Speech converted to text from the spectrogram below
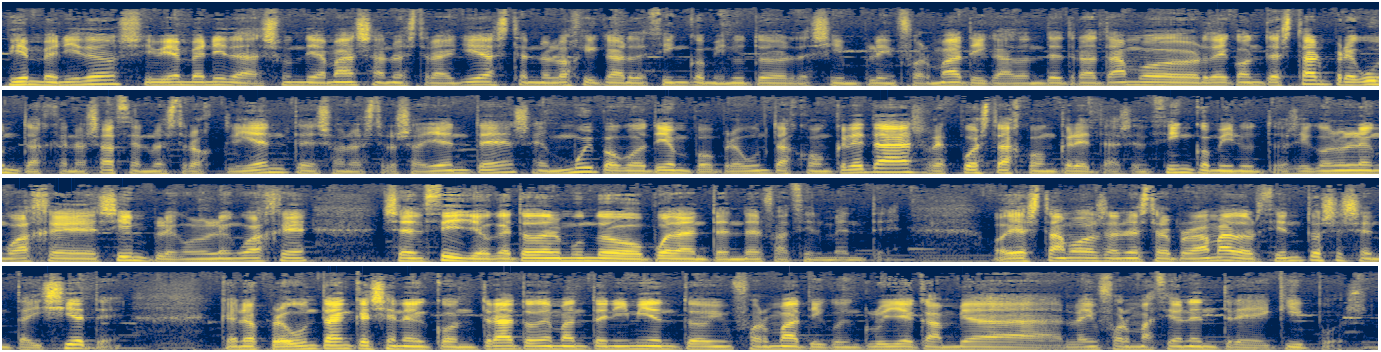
Bienvenidos y bienvenidas un día más a nuestras guías tecnológicas de 5 minutos de simple informática, donde tratamos de contestar preguntas que nos hacen nuestros clientes o nuestros oyentes en muy poco tiempo, preguntas concretas, respuestas concretas, en 5 minutos y con un lenguaje simple, con un lenguaje sencillo que todo el mundo pueda entender fácilmente. Hoy estamos en nuestro programa 267, que nos preguntan que si en el contrato de mantenimiento informático incluye cambiar la información entre equipos.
